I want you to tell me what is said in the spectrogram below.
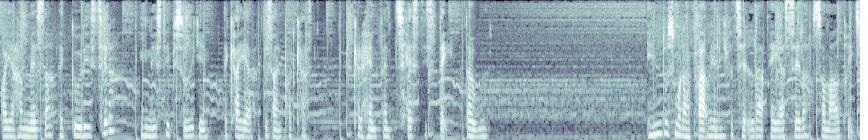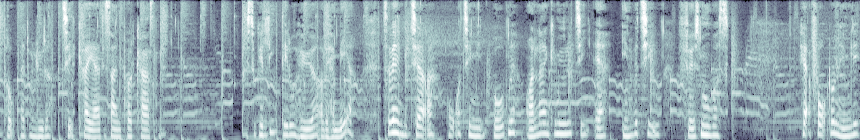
Og jeg har masser af goodies til dig i næste episode igen af Karriere Design Podcast. Kan du have en fantastisk dag derude. Inden du smutter herfra, vil jeg lige fortælle dig, at jeg sætter så meget pris på, at du lytter til Karriere Design podcasten. Hvis du kan lide det, du hører og vil have mere, så vil jeg invitere dig over til min åbne online community af innovative first movers. Her får du nemlig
